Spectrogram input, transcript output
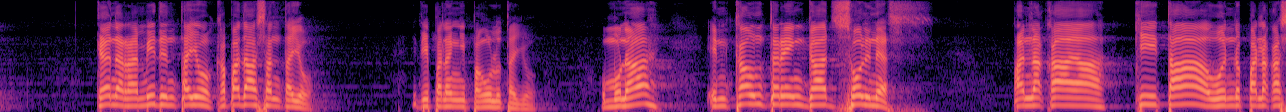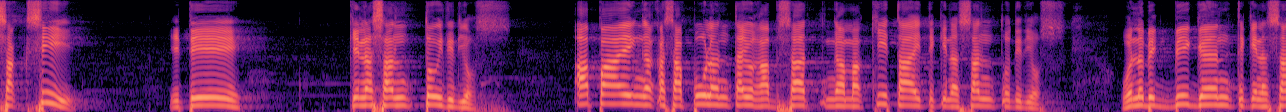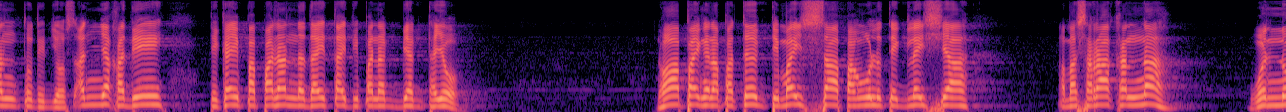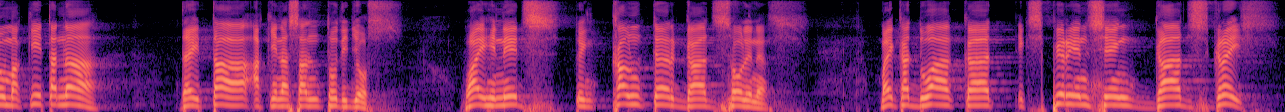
kaya naramidin tayo, kapadasan tayo. Iti panangi pangulo tayo. Umuna, encountering God's holiness. Panakakita, wano panakasaksi iti kinasanto iti Dios. Apay nga kasapulan tayo kabsat nga makita iti kinasanto ti Dios. Wala bigbigan ti kinasanto ti Dios. Anya kadi ti kay papanan na dayta iti panagbiag tayo. No apay nga napateg ti maysa pangulo ti iglesia amasarakan na wenno makita na dayta a kinasanto ti Dios. Why he needs to encounter God's holiness. May kadwa kat experiencing God's grace.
